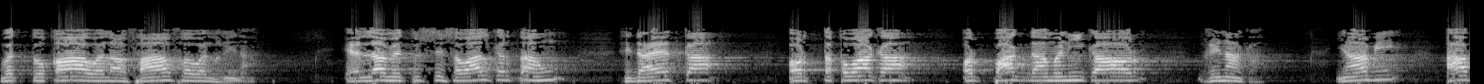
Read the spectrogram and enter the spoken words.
والتقا والعفاف والغنا۔ اے اللہ، میں تجھ سے سوال کرتا ہوں، ہدایت کا اور تقوا کا اور پاک دامنی کا اور غنا کا۔ یہاں بھی آپ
